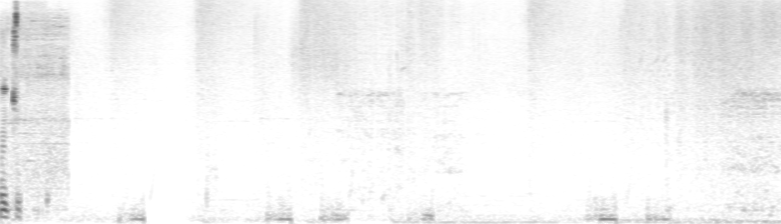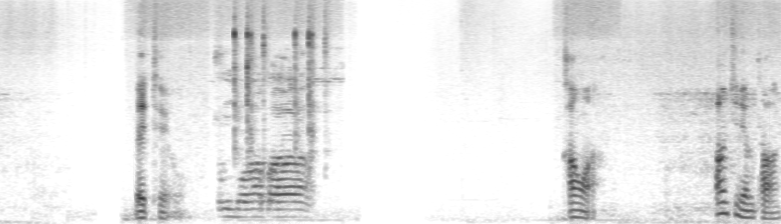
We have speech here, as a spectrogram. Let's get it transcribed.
왼쪽. 메테오. 좀 모아봐. 강화. 파운틴 연타.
